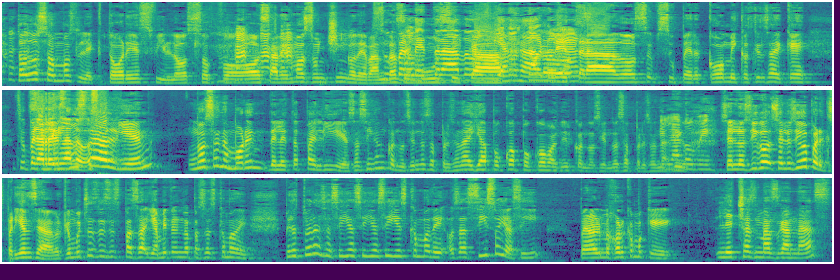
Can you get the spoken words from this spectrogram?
Todos somos lectores, filósofos, sabemos un chingo de bandas de música, viajados. letrados, super cómicos, quién sabe qué. Súper Si les arreglados. gusta a alguien, no se enamoren de la etapa de ligue, o sea, sigan conociendo a esa persona y ya poco a poco van a ir conociendo a esa persona. El lado Digo, B. se los digo, se los digo por experiencia, porque muchas veces pasa, y a mí también me pasó, es como de, pero tú eres así, así, así, y es como de, o sea, sí soy así, pero a lo mejor como que le echas más ganas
